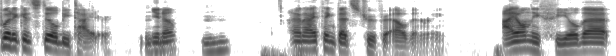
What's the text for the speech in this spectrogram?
but it could still be tighter, you know? Mhm. And I think that's true for Elden Ring. I only feel that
